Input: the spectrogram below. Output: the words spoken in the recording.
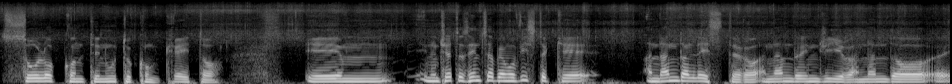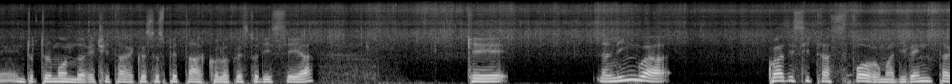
solo contenuto concreto. E, um, in un certo senso abbiamo visto che andando all'estero, andando in giro, andando eh, in tutto il mondo a recitare questo spettacolo, questo Odissea, che la lingua quasi si trasforma, diventa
